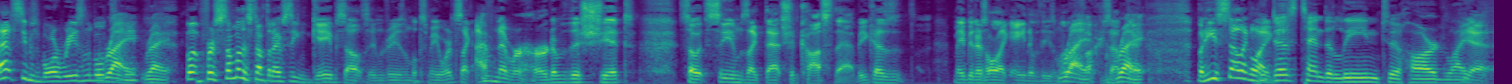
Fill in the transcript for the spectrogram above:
that seems more reasonable Right, to me. right. But for some of the stuff that I've seen Gabe sell, seems reasonable to me. Where it's like I've never heard of this shit, so it seems like that should cost that because maybe there's only like eight of these Right, motherfuckers out right. there. But he's selling like. He does tend to lean to hard, like yeah.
